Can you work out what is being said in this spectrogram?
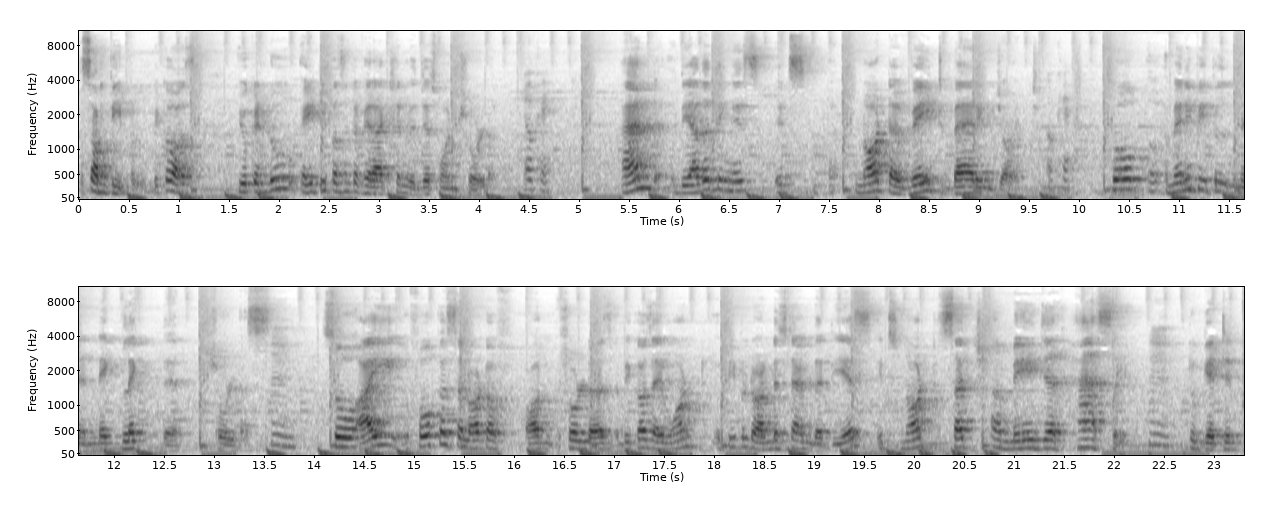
some people because you can do 80% of your action with just one shoulder. okay And the other thing is, it's not a weight bearing joint. okay So uh, many people neglect their shoulders. So I focus a lot of on shoulders because I want people to understand that yes, it's not such a major hassle hmm. to get it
